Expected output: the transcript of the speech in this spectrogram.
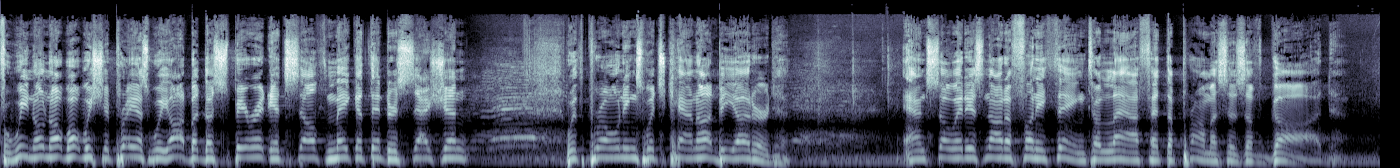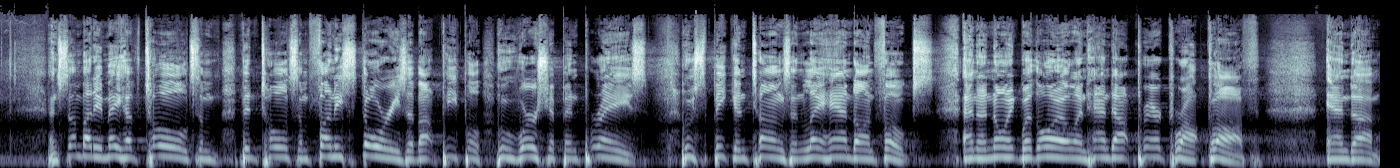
For we know not what we should pray as we ought, but the Spirit itself maketh intercession with groanings which cannot be uttered. And so it is not a funny thing to laugh at the promises of God. And somebody may have told some, been told some funny stories about people who worship and praise, who speak in tongues and lay hand on folks and anoint with oil and hand out prayer cloth. And um,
